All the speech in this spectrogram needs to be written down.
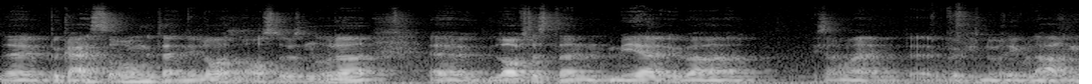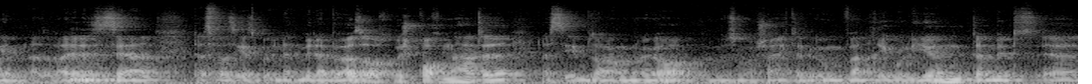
eine Begeisterung in den Leuten auslösen oder äh, läuft das dann mehr über ich sag mal, äh, wirklich nur Regularien. Also weil mhm. das ist ja das, was ich jetzt mit der Börse auch gesprochen hatte, dass sie eben sagen, naja, wir müssen wahrscheinlich dann irgendwann regulieren, damit äh,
